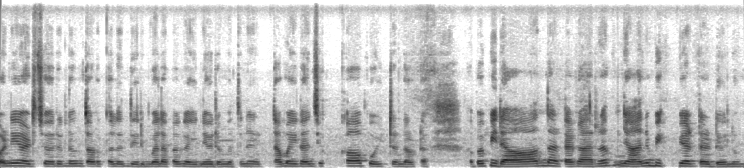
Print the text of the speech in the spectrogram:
പണി അടിച്ചോരലും തുടക്കലും തിരുമ്പലൊക്കെ കഴിഞ്ഞ് വരുമ്പോഴത്തേന് ഇട്ട മൈലാഞ്ചിയൊക്കെ പോയിട്ടുണ്ടാവും കേട്ടോ അപ്പോൾ പിരാന്താട്ടോ. കാരണം ഞാൻ ബിഗ് ബി ആട്ടോ ഇടലും.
